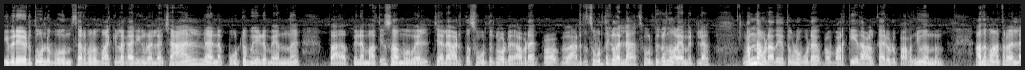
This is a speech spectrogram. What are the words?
ഇവരെ എടുത്തുകൊണ്ട് പോകും സെർവറും ബാക്കിയുള്ള കാര്യങ്ങളും എല്ലാം ചാനലിന് തന്നെ പോട്ട് വീഴും എന്ന് പിന്നെ മത്യു സാമുവൽ ചില അടുത്ത സുഹൃത്തുക്കളോട് അവിടെ അടുത്ത സുഹൃത്തുക്കളല്ല സുഹൃത്തുക്കൾ എന്ന് പറയാൻ പറ്റില്ല. അന്ന് അവിടെ അദ്ദേഹത്തോടു കൂടെ വർക്ക് ചെയ്ത ആൾക്കാരോട് പറഞ്ഞു എന്നും അത് മാത്രമല്ല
